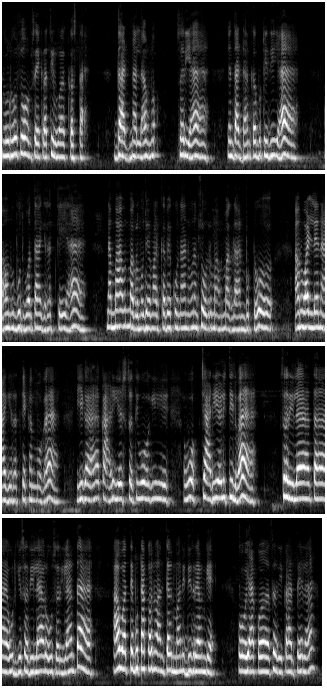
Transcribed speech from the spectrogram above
ನೋಡು ಸೋಮಶೇಖರ ತಿಳುವಕ್ಕಸ್ತ ದಡ್ನಲ್ಲ ಅವನು ಸರಿಯಾ? ಏನು ದಡ್ಡ ಅನ್ಕೊಬಿಟ್ಟಿದೀಯಾ? ಅವನು ಬುದ್ಧಿವಂತ ಆಗಿರೋದಕ್ಕೆಯ ನಮ್ಮ ಅವನ ಮಗಳು ಮದುವೆ ಮಾಡ್ಕೋಬೇಕು ನಾನು ನಮ್ಮ ಸೋದ್ರ ಮಾವನ ಮಗಳ ಅಂದ್ಬಿಟ್ಟು ಅವನು ಒಳ್ಳೆನ ಆಗಿರೋದಕ್ಕೆ ಕಣ್ಮಗ? ಈಗ ಕಾಳಿ ಎಷ್ಟು ಸತಿ ಹೋಗಿ ಹೋಗಿ ಚಾಡಿ ಹೇಳಿತಿಲ್ವಾ ಸರಿಲ್ಲ ಅಂತ ಹುಡುಗಿ ಸರಿಲ್ಲ ರೋವು ಸರಿಲ್ಲ ಅಂತ ಅವತ್ತೆ ಬಿಟ್ಟಾಕೋನು ಅಂತ ಅನುಮಾನ ಇದ್ದಿದ್ರೆ ಅವನಿಗೆ. ಓ ಯಾಕೋ ಸರಿ ಕಾಣ್ತಾ ಇಲ್ಲ? ಆ,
